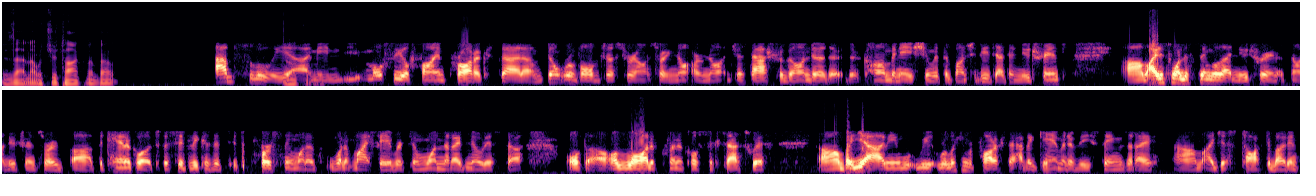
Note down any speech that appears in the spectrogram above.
Is that not what you're talking about? Absolutely, yeah. Okay. I mean, mostly you'll find products that um, don't revolve just around, sorry, not are not just ashwagandha. They're, they're combination with a bunch of these other nutrients. Um, I just wanted to single that nutrient, it's not nutrient, sorry, uh, botanical out specifically because it's, it's personally one of one of my favorites and one that I've noticed uh, a lot of clinical success with. Um, but yeah, I mean, we, are looking for products that have a gamut of these things that I um, I just talked about. And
